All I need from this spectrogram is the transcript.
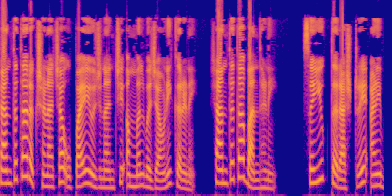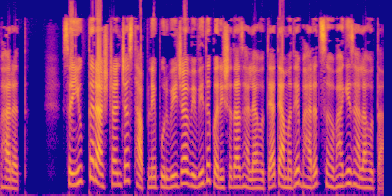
शांतता रक्षणाच्या उपाययोजनांची अंमलबजावणी करणे. शांतता बांधणी. संयुक्त राष्ट्रे आणि भारत संयुक्त राष्ट्रांच्या स्थापनेपूर्वी ज्या विविध परिषदा झाल्या होत्या त्यामध्ये भारत सहभागी झाला होता.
